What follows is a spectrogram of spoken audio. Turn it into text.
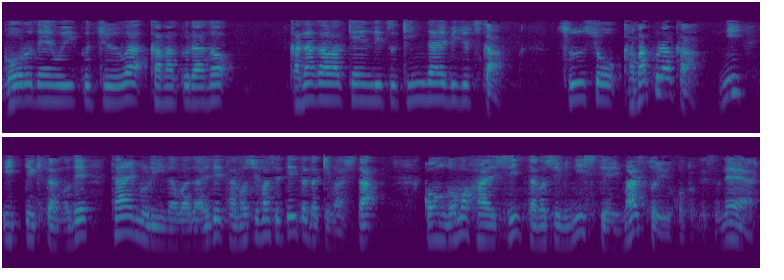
ゴールデンウィーク中は鎌倉の神奈川県立近代美術館、通称鎌倉館に行ってきたので、タイムリーな話題で楽しませていただきました。今後も配信楽しみにしていますということですね。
